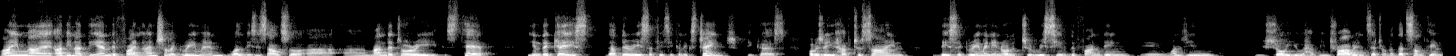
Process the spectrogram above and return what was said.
I'm uh, adding at the end the financial agreement. Well, this is also a, a mandatory step in the case that there is a physical exchange, because obviously you have to sign this agreement in order to receive the funding uh, once you, you show you have been traveling, etc. But that's something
